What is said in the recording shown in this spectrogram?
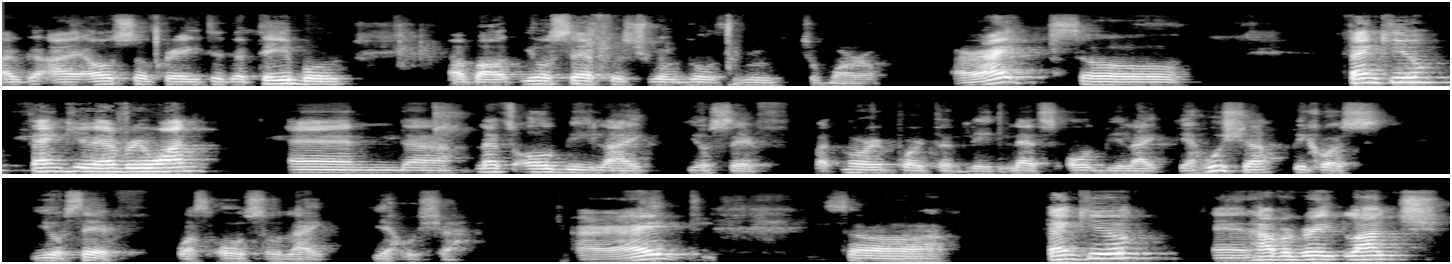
I, I also created a table about Joseph, which we'll go through tomorrow. All right, so thank you, thank you everyone, and uh, let's all be like Joseph. But more importantly, let's all be like Yahusha because Joseph was also like Yahusha. All right, so thank you and have a great lunch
